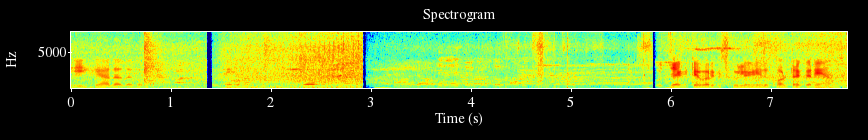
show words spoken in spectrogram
ठीक है आधा आधा करवा जैकेट वर्क स्कूल लेनी तो कॉन्ट्रैक्ट करें यहाँ से।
